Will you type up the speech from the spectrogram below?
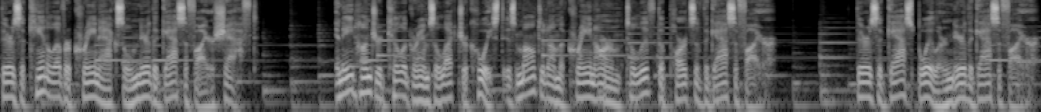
There is a cantilever crane axle near the gasifier shaft. An 800 kilograms electric hoist is mounted on the crane arm to lift the parts of the gasifier. There is a gas boiler near the gasifier.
